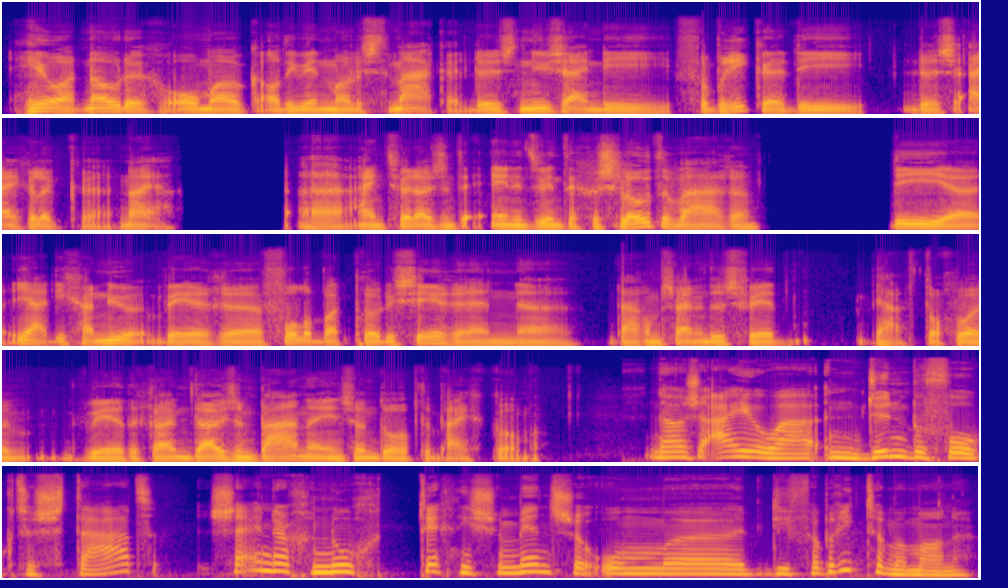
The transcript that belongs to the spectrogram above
heel hard nodig om ook al die windmolens te maken. Dus nu zijn die fabrieken die dus eigenlijk, uh, nou ja, uh, eind 2021 gesloten waren, die, ja, die gaan nu weer volle bak produceren. En daarom zijn er dus weer, ja, toch wel weer ruim duizend banen in zo'n dorp erbij gekomen. Nou is Iowa een dunbevolkte staat. Zijn er genoeg technische mensen om uh, die fabriek te bemannen?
